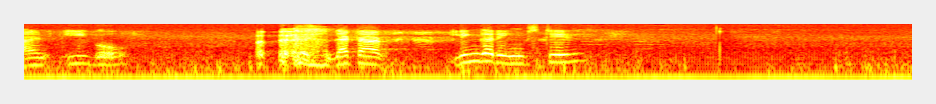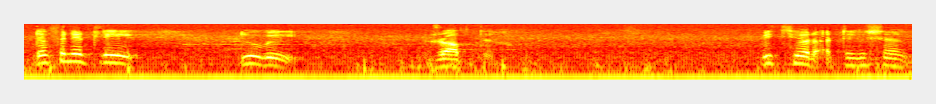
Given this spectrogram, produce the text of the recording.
and ego that are lingering still, definitely you will drop them with your attention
